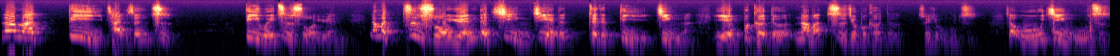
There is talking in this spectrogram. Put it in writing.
那么地产生智，地为智所缘。那么智所缘的境界的这个地境啊，也不可得。那么智就不可得，所以就无智。叫无尽无智。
